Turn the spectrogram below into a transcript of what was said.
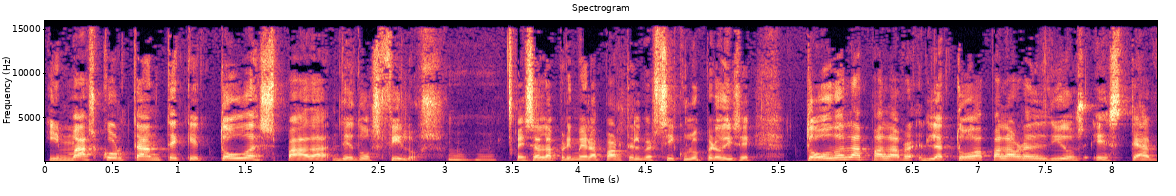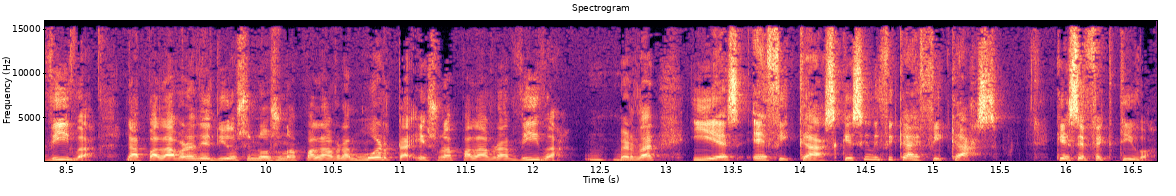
y más cortante que toda espada de dos filos. Esa es la primera parte del versículo, pero dice, toda la palabra, la, toda palabra de Dios está viva. La palabra de Dios no es una palabra muerta, es una palabra viva, ¿verdad? Y es eficaz. ¿Qué significa eficaz? Que es efectiva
